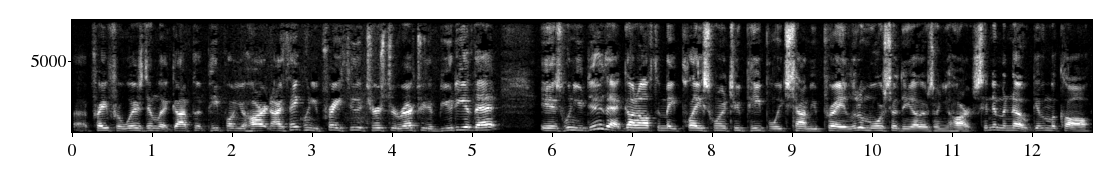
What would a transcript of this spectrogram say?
Uh, pray for wisdom. Let God put people on your heart. And I think when you pray through the church directory, the beauty of that is when you do that, God often may place one or two people each time you pray, a little more so than the others on your heart. Send them a note, give them a call,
